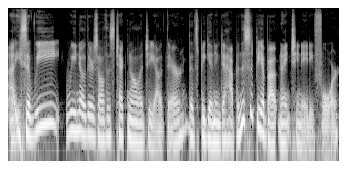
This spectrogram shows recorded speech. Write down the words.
Uh, he said, "We we know there's all this technology out there that's beginning to happen. This would be about 1984,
